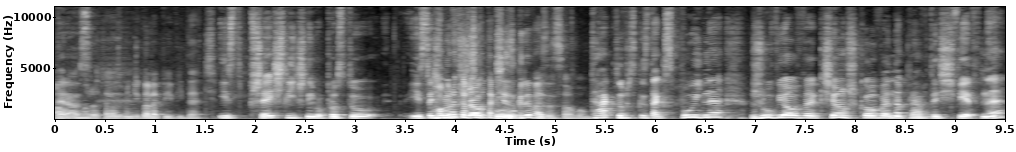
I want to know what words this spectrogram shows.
teraz. O, może teraz będzie go lepiej widać. Jest prześliczny po prostu jesteśmy w ogóle w to szoku. wszystko tak się zgrywa ze sobą. Tak, to wszystko jest tak spójne, żółwiowe, książkowe, naprawdę świetne.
